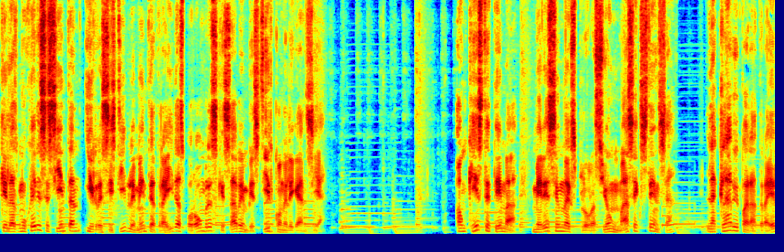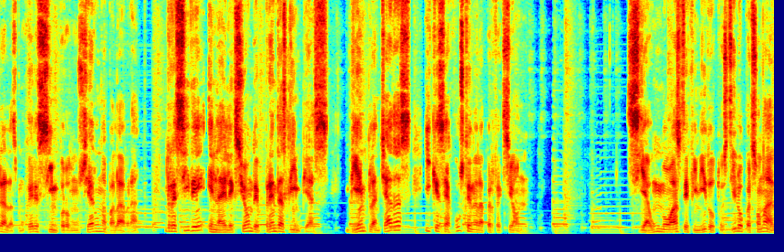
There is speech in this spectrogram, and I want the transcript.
que las mujeres se sientan irresistiblemente atraídas por hombres que saben vestir con elegancia. Aunque este tema merece una exploración más extensa, la clave para atraer a las mujeres sin pronunciar una palabra reside en la elección de prendas limpias, bien planchadas y que se ajusten a la perfección. Si aún no has definido tu estilo personal,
